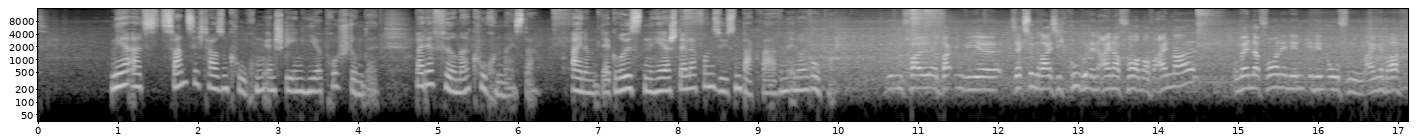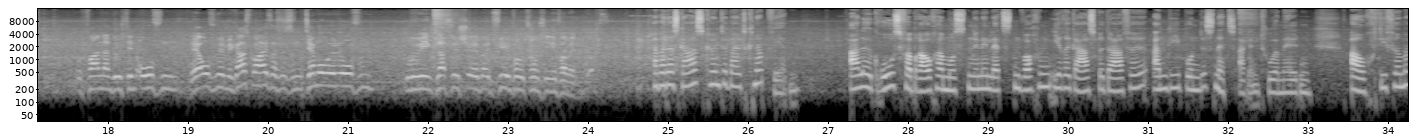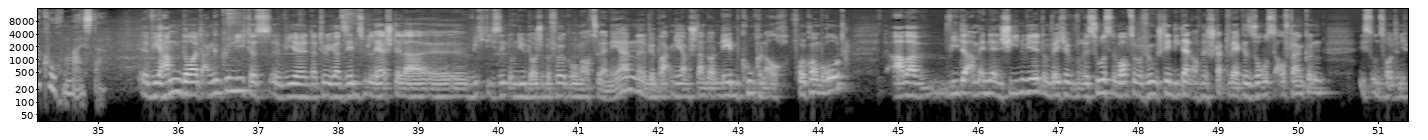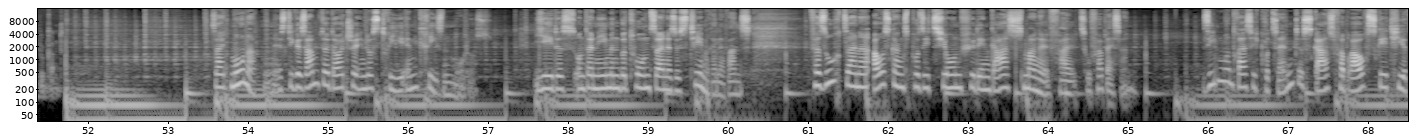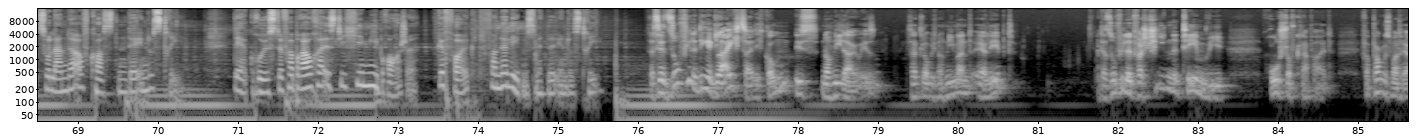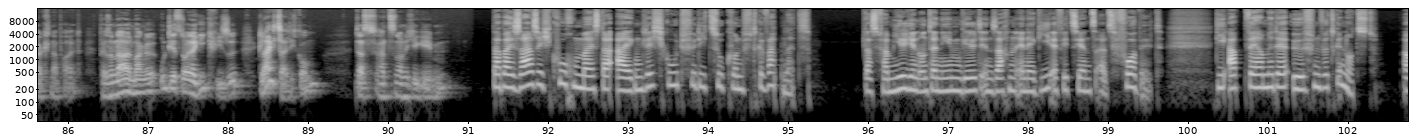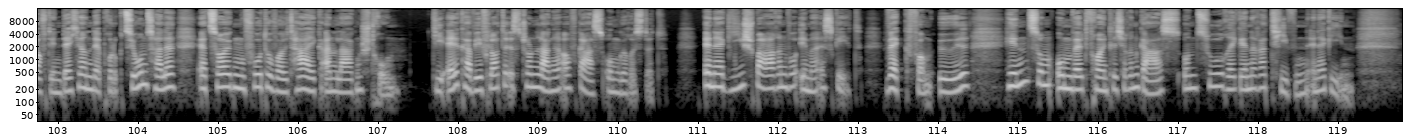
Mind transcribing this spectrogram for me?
Mehr als 20.000 Kuchen entstehen hier pro Stunde bei der Firma Kuchenmeister, einem der größten Hersteller von süßen Backwaren in Europa. In diesem Fall äh, backen wir 36 Kuchen in einer Form auf einmal und werden da vorne in den, in den Ofen eingebracht und fahren dann durch den Ofen. Der Ofen wird mit Gas beheizt, das ist ein Thermoölofen, wo wir ihn klassisch äh, bei vielen Produktionslinien verwenden. Aber das Gas könnte bald knapp werden. Alle Großverbraucher mussten in den letzten Wochen ihre Gasbedarfe an die Bundesnetzagentur melden, auch die Firma Kuchenmeister. Wir haben dort angekündigt, dass wir natürlich als Lebensmittelhersteller äh, wichtig sind, um die deutsche Bevölkerung auch zu ernähren. Wir backen hier am Standort neben Kuchen auch Vollkornbrot. Aber wie da am Ende entschieden wird und welche Ressourcen überhaupt zur Verfügung stehen, die dann auch eine Stadtwerke Soest aufteilen können, ist uns heute nicht bekannt. Seit Monaten ist die gesamte deutsche Industrie im Krisenmodus. Jedes Unternehmen betont seine Systemrelevanz, versucht seine Ausgangsposition für den Gasmangelfall zu verbessern. 37 Prozent des Gasverbrauchs geht hierzulande auf Kosten der Industrie. Der größte Verbraucher ist die Chemiebranche, gefolgt von der Lebensmittelindustrie. Dass jetzt so viele Dinge gleichzeitig kommen, ist noch nie da gewesen. Das hat, glaube ich, noch niemand erlebt dass so viele verschiedene Themen wie Rohstoffknappheit, Verpackungsmaterialknappheit, Personalmangel und jetzt noch Energiekrise gleichzeitig kommen, das hat es noch nicht gegeben. Dabei sah sich Kuchenmeister eigentlich gut für die Zukunft gewappnet. Das Familienunternehmen gilt in Sachen Energieeffizienz als Vorbild. Die Abwärme der Öfen wird genutzt. Auf den Dächern der Produktionshalle erzeugen Photovoltaikanlagen Strom. Die Lkw-Flotte ist schon lange auf Gas umgerüstet. Energie sparen, wo immer es geht. Weg vom Öl hin zum umweltfreundlicheren Gas und zu regenerativen Energien.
